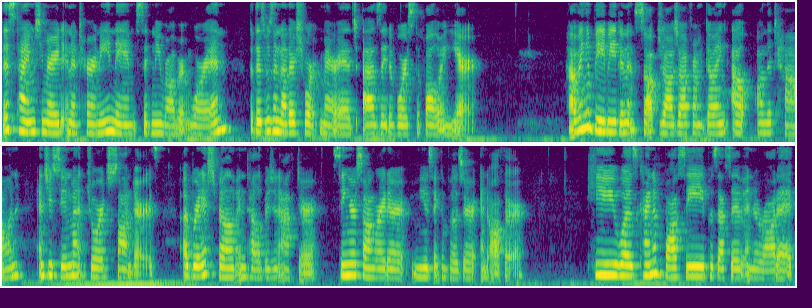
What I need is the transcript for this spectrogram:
This time, she married an attorney named Sidney Robert Warren, but this was another short marriage as they divorced the following year. Having a baby didn't stop Zsa from going out on the town, and she soon met George Saunders, a British film and television actor, singer songwriter, music composer, and author. He was kind of bossy, possessive, and neurotic,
